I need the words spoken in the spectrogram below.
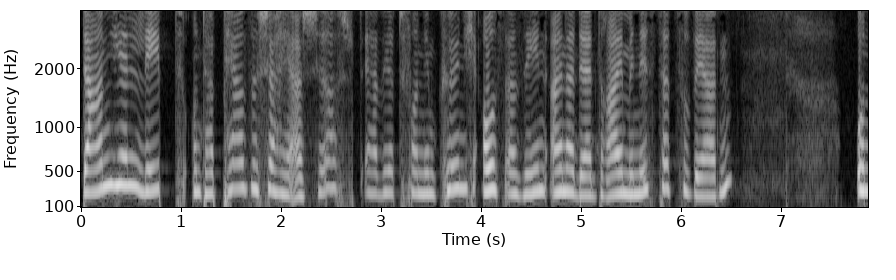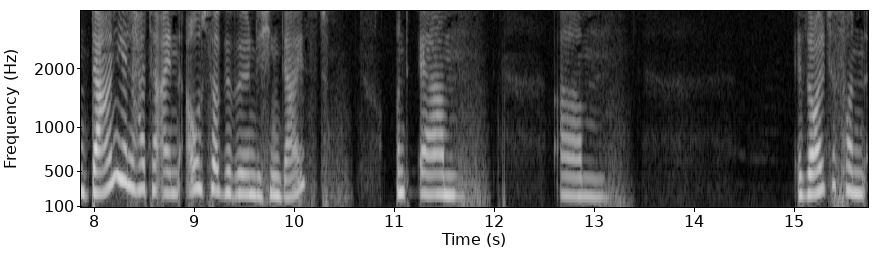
Daniel lebt unter persischer Herrschaft. Er wird von dem König ausersehen, einer der drei Minister zu werden. Und Daniel hatte einen außergewöhnlichen Geist und er ähm, er sollte von,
